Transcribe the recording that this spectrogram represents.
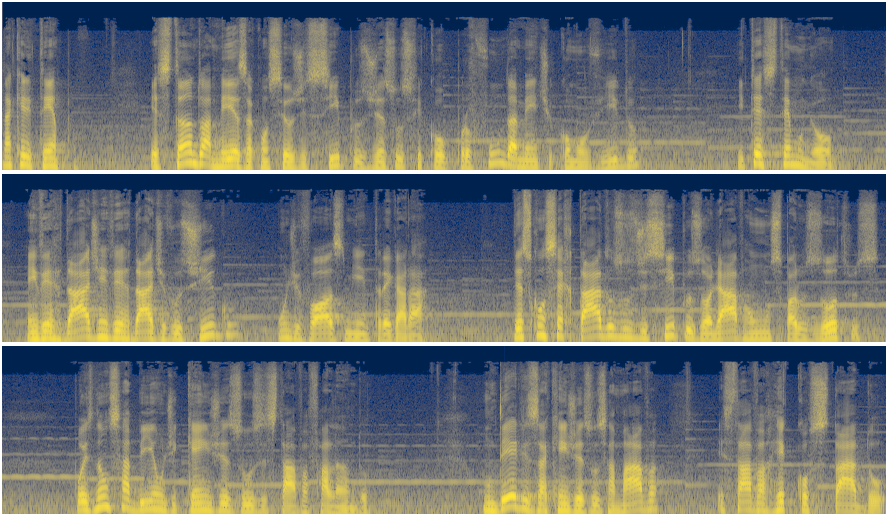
Naquele tempo, estando à mesa com seus discípulos, Jesus ficou profundamente comovido e testemunhou: Em verdade, em verdade vos digo, um de vós me entregará. Desconcertados, os discípulos olhavam uns para os outros, pois não sabiam de quem Jesus estava falando. Um deles, a quem Jesus amava, estava recostado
